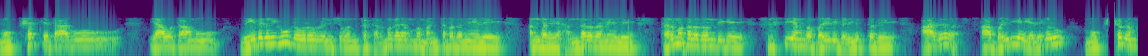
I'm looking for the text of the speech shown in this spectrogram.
ಮೋಕ್ಷಕ್ಕೆ ತಾಗುವವು ಯಾವ ಕಾಮು ವೇದಗಳಿಗೂ ಗೌರವವೆನಿಸುವಂಥ ಕರ್ಮಗಳೆಂಬ ಮಂಟಪದ ಮೇಲೆ, ಅಂದರೆ ಹಂದರದ ಮೇಲೆ ಕರ್ಮಫಲದೊಂದಿಗೆ ಸೃಷ್ಟಿ ಎಂಬ ಬಳ್ಳಿ ಬೆಳೆಯುತ್ತದೆ. ಆಗ ಆ ಬಳ್ಳಿಯ ಎಲೆಗಳು ಮೋಕ್ಷವೆಂಬ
